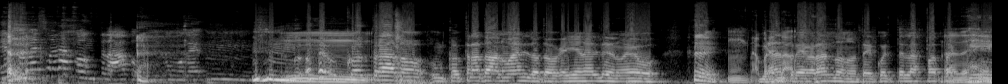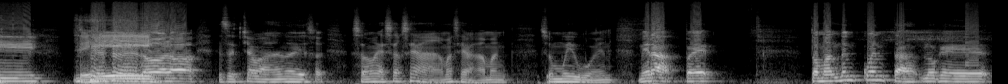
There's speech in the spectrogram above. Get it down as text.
Eso me suena a contrato. Como que. mm, un contrato, un contrato anual lo tengo que llenar de nuevo. Mm, está Mira, apretado. Brando, no te cortes las patas aquí. Sí. no, no, eso es chavando y eso, eso, eso se ama, se aman. Es muy bueno. Mira, pues, tomando en cuenta lo que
